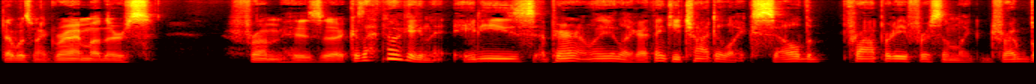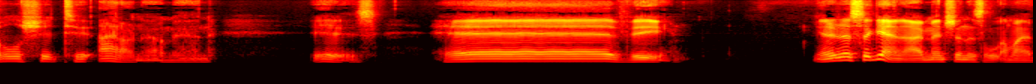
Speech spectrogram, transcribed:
that was my grandmother's from his because uh, I think like in the 80s apparently like I think he tried to like sell the property for some like drug bullshit too. I don't know, man. It is heavy. And it is again. I mentioned this on my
